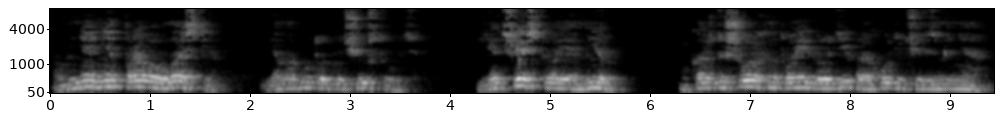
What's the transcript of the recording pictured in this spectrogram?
У меня нет права власти, я могу только чувствовать. Я часть твоя, мир, но каждый шорох на твоей груди проходит через меня.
